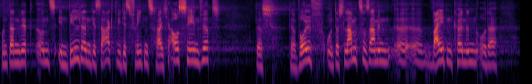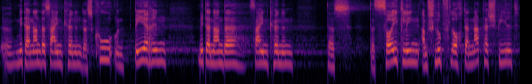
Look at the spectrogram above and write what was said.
Und dann wird uns in Bildern gesagt, wie das Friedensreich aussehen wird, dass der Wolf und das Lamm zusammen äh, weiden können oder äh, miteinander sein können, dass Kuh und Bärin miteinander sein können, dass das Säugling am Schlupfloch der Natter spielt.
